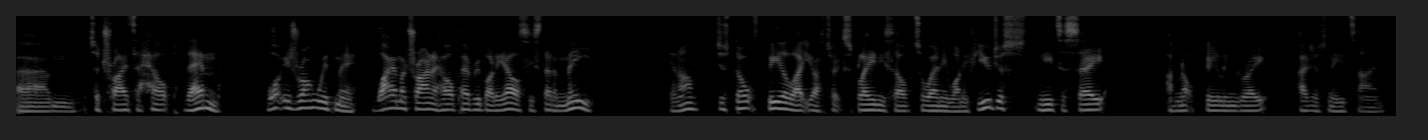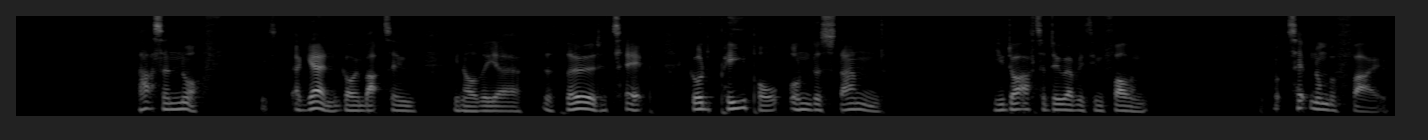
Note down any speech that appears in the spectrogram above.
um, to try to help them. What is wrong with me? Why am I trying to help everybody else instead of me? You know, just don't feel like you have to explain yourself to anyone. If you just need to say, I'm not feeling great, I just need time. That's enough. It's again going back to, you know, the uh, the third tip, good people understand. You don't have to do everything for them. But tip number 5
